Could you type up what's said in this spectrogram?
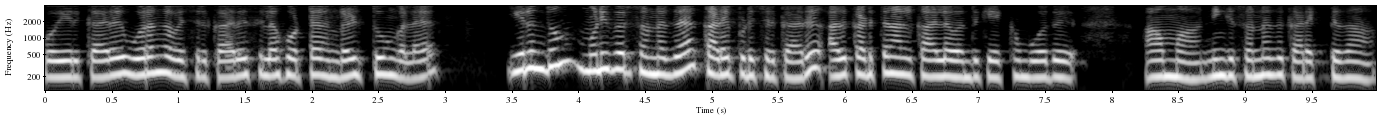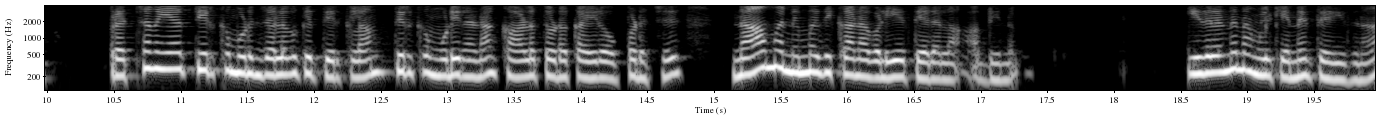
போயிருக்காரு உறங்க வச்சிருக்காரு சில ஒட்டகங்கள் தூங்கல. இருந்தும் முனிவர் சொன்னதை கடைபிடிச்சிருக்காரு. அதுக்கு அடுத்த நாள் காலைல வந்து கேட்கும்போது ஆமா நீங்க சொன்னது கரெக்டு தான். பிரச்சனைய தீர்க்க முடிஞ்ச அளவுக்கு தீர்க்கலாம். தீர்க்க முடியலன்னா காலத்தோட கையில ஒப்படைச்சு நாம நிம்மதிக்கான வழியை தேடலாம் அப்படின்னு. இதுலேருந்து நம்மளுக்கு என்ன தெரியுதுன்னா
